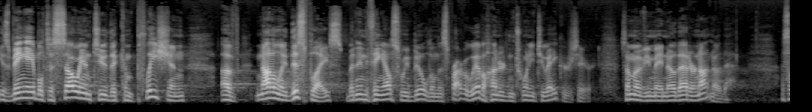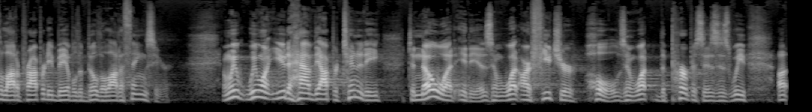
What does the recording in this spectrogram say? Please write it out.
is being able to sow into the completion of not only this place, but anything else we build on this property. We have 122 acres here. Some of you may know that or not know that. That's a lot of property to be able to build a lot of things here. And we, we want you to have the opportunity to know what it is and what our future holds and what the purpose is as we uh,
